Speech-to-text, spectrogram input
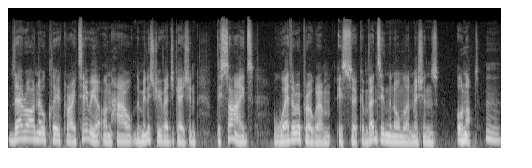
there are no clear criteria on how the Ministry of Education decides whether a program is circumventing the normal admissions or not. Mm.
